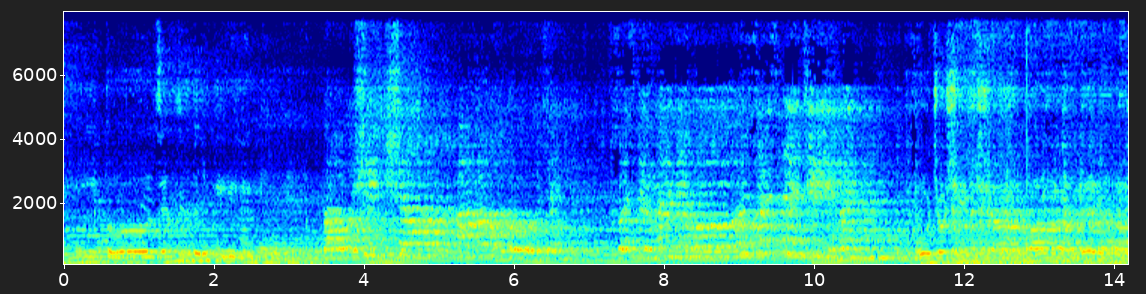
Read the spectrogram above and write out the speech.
यही तो ज़िंदगी है। पाओ शिक्षा पाओ भोजन। स्वस्थ मन हो स्वस्थ जीवन। वो जो शिक्षा पा गया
